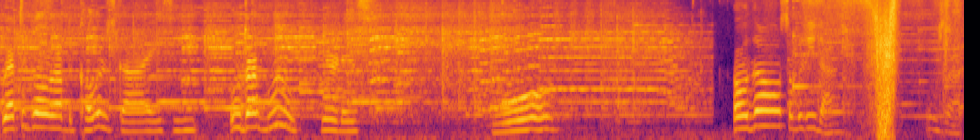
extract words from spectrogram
We have to go around the colors, guys. Ooh, dark blue. Here it is. Whoa. Oh no, somebody died. Who's that?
